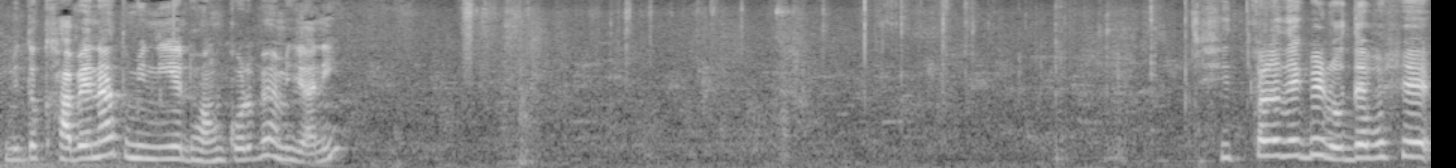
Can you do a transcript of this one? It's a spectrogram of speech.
তুমি তো খাবে না, তুমি নিয়ে ঢং করবে, আমি জানি। শীতকালে দেখবে রোদে বসে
